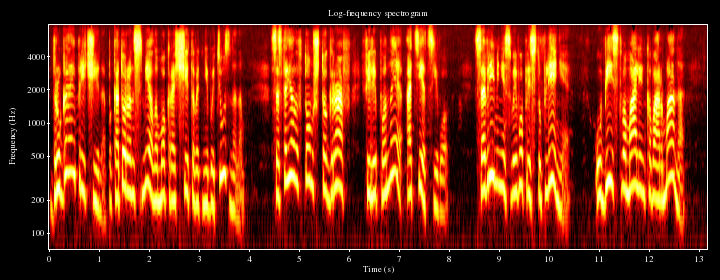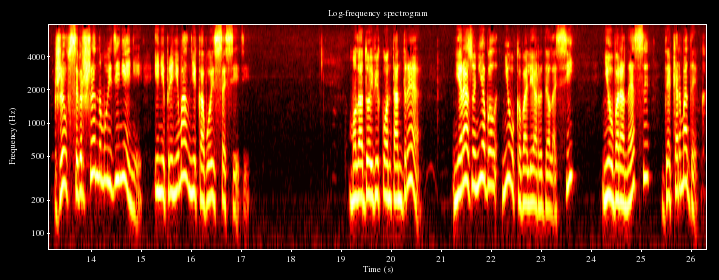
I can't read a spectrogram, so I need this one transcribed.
Другая причина, по которой он смело мог рассчитывать не быть узнанным, состояла в том, что граф Филиппоне, отец его, со времени своего преступления – убийства маленького Армана жил в совершенном уединении и не принимал никого из соседей. Молодой Виконт Андре ни разу не был ни у кавалера де Ласси, ни у баронессы де Кермадек.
